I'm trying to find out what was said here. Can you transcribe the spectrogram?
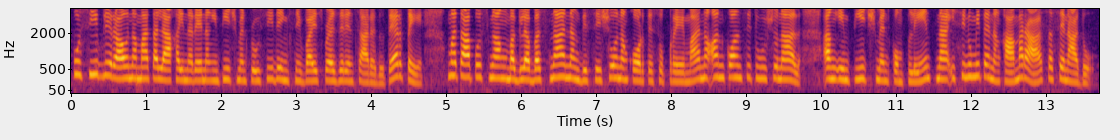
posible raw na matalakay na rin ang impeachment proceedings ni Vice President Sara Duterte matapos ngang maglabas na ng desisyon ng Korte Suprema na unconstitutional ang impeachment complaint na isinumite ng Kamara sa Senado.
